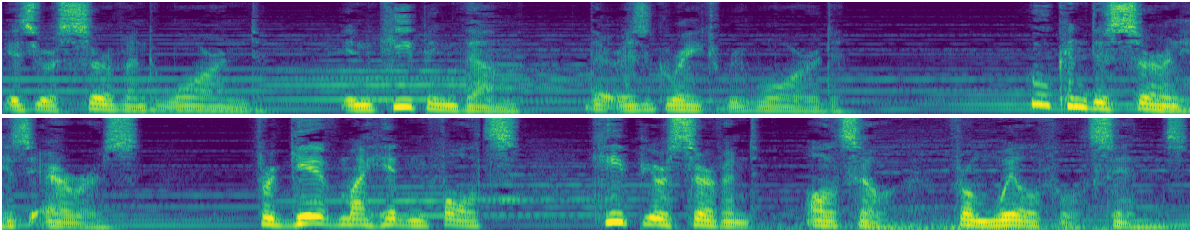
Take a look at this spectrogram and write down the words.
is your servant warned. In keeping them there is great reward. Who can discern his errors? Forgive my hidden faults. Keep your servant also from wilful sins.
